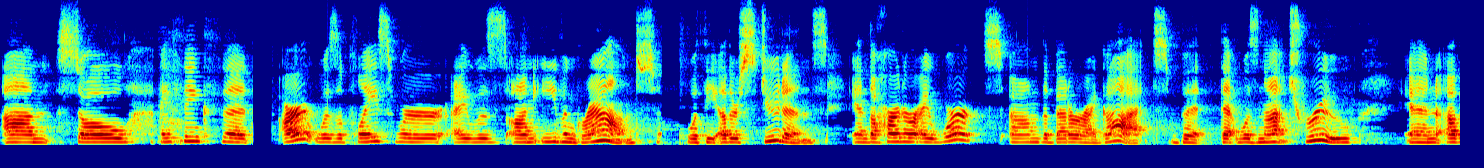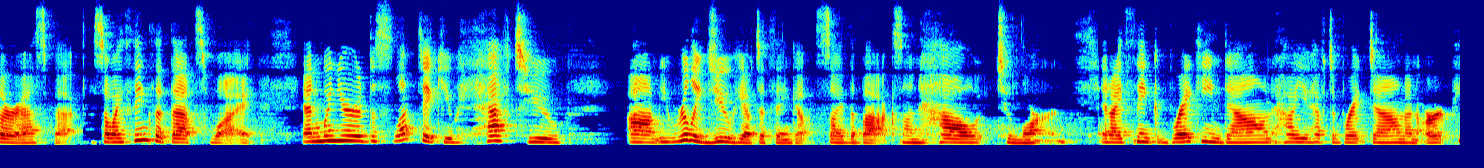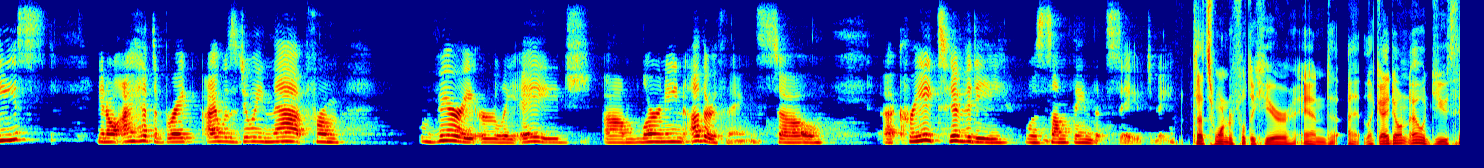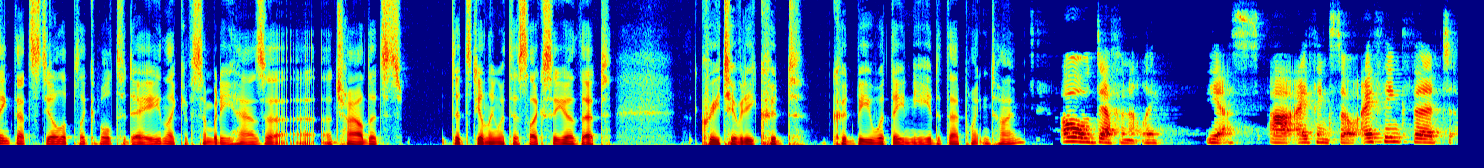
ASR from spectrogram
Um, so I think that art was a place where I was on even ground with the other students. And the harder I worked, um, the better I got. But that was not true in other aspects. So I think that that's why. And when you're dyslexic, you have to, um, you really do have to think outside the box on how to learn. And I think breaking down how you have to break down an art piece, you know, I had to break, I was doing that from very early age um, learning other things. So uh, creativity was something that saved me. That's wonderful to hear. And I, like, I don't know, do you think that's still applicable today? Like, if somebody has a, a child that's that's dealing with dyslexia, that creativity could could be what they need at that point in time? Oh, definitely. Yes, uh, I think so. I think that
